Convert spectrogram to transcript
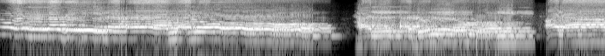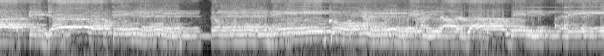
والذين آمنوا هل أدلكم على تجارة تنجيكم من عذاب أليم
